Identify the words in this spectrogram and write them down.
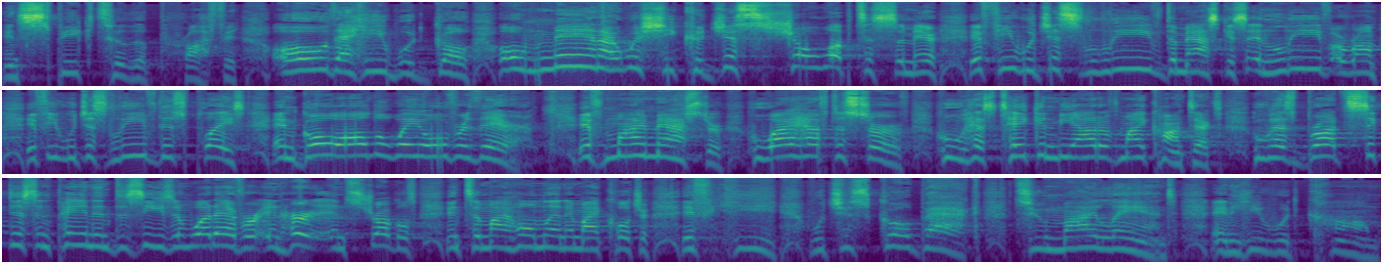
and speak to the prophet. Oh, that he would go. Oh, man, I wish he could just show up to Samaria. If he would just leave Damascus and leave Aram, if he would just leave this place and go all the way over there. If my master, who I have to serve, who has taken me out of my context, who has brought sickness and pain and disease and whatever and hurt and struggles, into my homeland and my culture. If he would just go back to my land and he would come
